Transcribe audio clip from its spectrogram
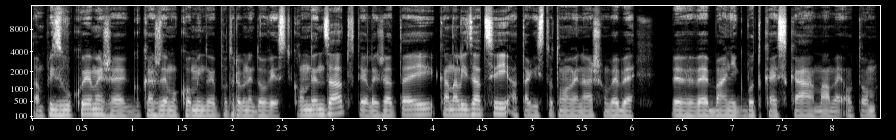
Tam prizvukujeme, že k každému komínu je potrebné doviesť kondenzát v tej ležatej kanalizácii a takisto to máme na našom webe www.banik.sk. Máme o tom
